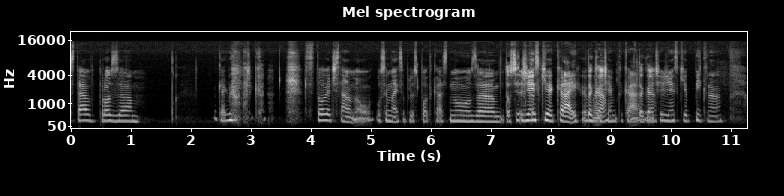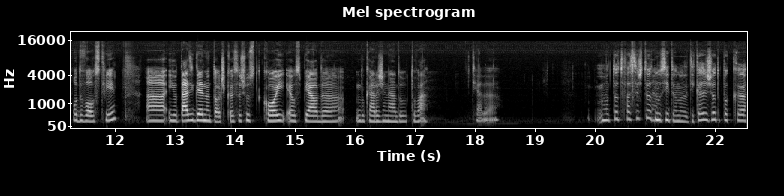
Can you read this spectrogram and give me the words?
става въпрос за... Как да го нарека? То вече стана много 18 плюс подкаст, но за То си е женския край, да го Така, наречем така, така. вече женския пик на удоволствие. А, и от тази гледна точка, всъщност, кой е успял да докара жена до това? Тя да... Ма то това също е относително да ти кажа, защото пък а,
